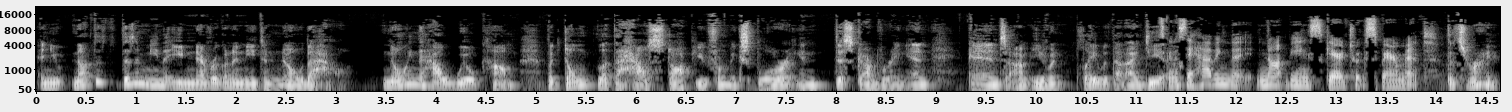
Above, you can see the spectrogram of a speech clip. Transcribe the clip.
and you not doesn't mean that you're never going to need to know the how knowing the how will come, but don't let the how stop you from exploring and discovering and and um, even play with that idea. I was going to say having the not being scared to experiment. That's right.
